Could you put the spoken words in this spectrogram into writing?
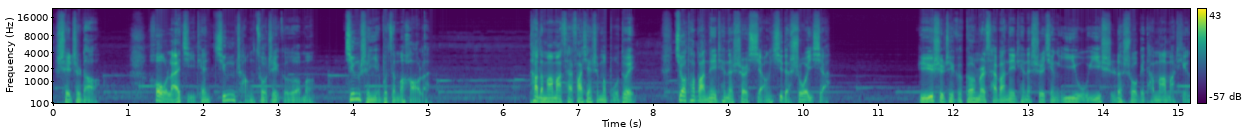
谁知道，后来几天经常做这个噩梦，精神也不怎么好了。他的妈妈才发现什么不对。叫他把那天的事儿详细的说一下。于是这个哥们儿才把那天的事情一五一十的说给他妈妈听。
